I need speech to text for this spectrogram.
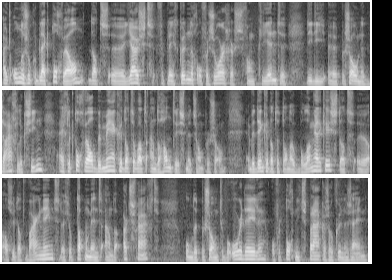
uit onderzoeken blijkt toch wel dat uh, juist verpleegkundigen of verzorgers van cliënten die die uh, personen dagelijks zien, eigenlijk toch wel bemerken dat er wat aan de hand is met zo'n persoon. En we denken dat het dan ook belangrijk is dat uh, als u dat waarneemt, dat je op dat moment aan de arts vraagt om de persoon te beoordelen of er toch niet sprake zou kunnen zijn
